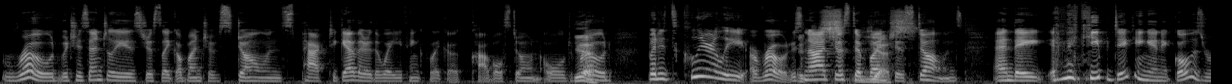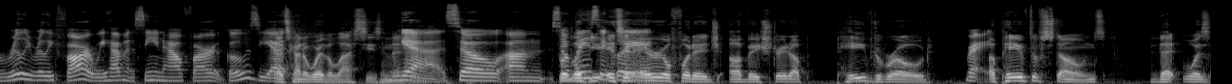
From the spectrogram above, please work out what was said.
road, which essentially is just like a bunch of stones packed together, the way you think of like a cobblestone old Yeah. road. But it's clearly a road. It's, not just a bunch of stones. And they and they keep digging, and it goes really, really far. We haven't seen how far it goes yet. that's kind of where the last season ended yeah. So, um, so but like basically, you, it's an aerial footage of a straight up paved road right? a paved of stones that was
